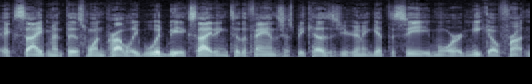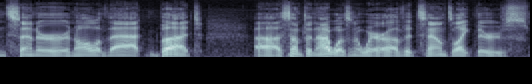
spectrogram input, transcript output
excitement, this one probably would be exciting to the fans just because you're going to get to see more Nico front and center and all of that. But uh, something I wasn't aware of, it sounds like there's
